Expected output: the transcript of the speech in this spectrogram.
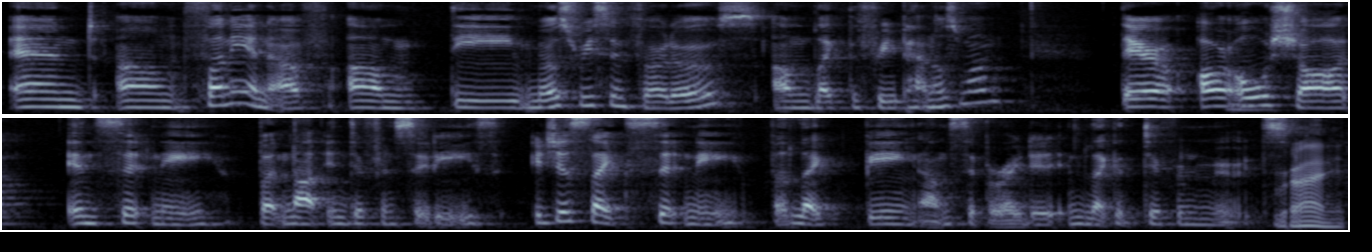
And um, funny enough, um, the most recent photos, um, like the free panels one, they are all shot in Sydney, but not in different cities. It's just like Sydney, but like being um, separated in like a different moods. right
